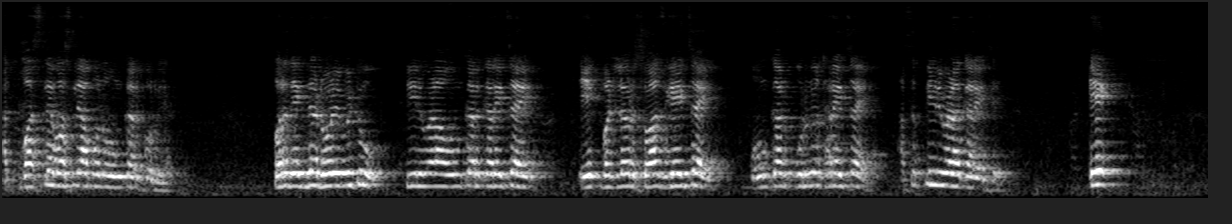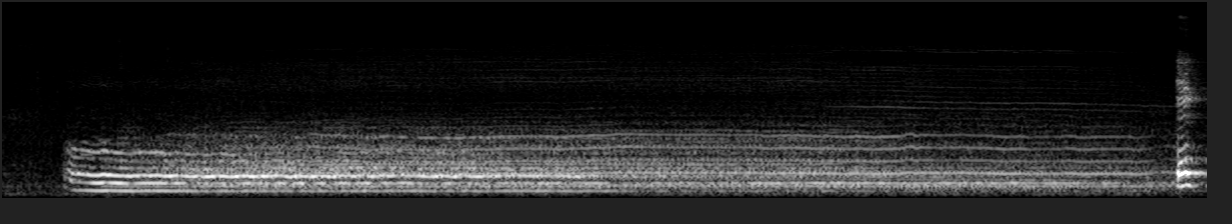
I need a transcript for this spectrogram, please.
आता बसले बसल्या आपण ओंकार करूया. परत एकदा डोळे मिटू तीन वेळा ओंकार करायचा आहे एक म्हटल्यावर श्वास घ्यायचा आहे ओंकार पूर्ण करायचा आहे असं तीन वेळा करायचंय. एक. एक एक.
